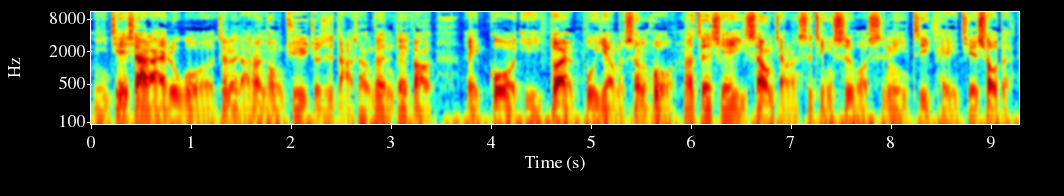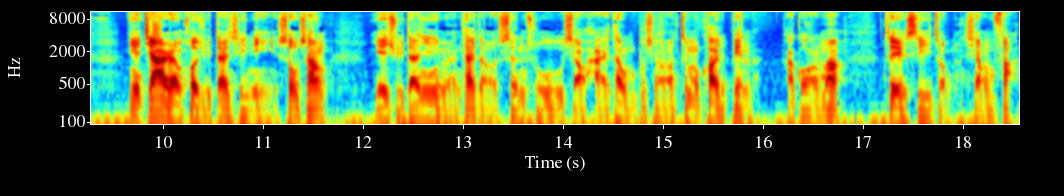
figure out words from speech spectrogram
你接下来如果真的打算同居，就是打算跟对方诶过一段不一样的生活，那这些以上讲的事情是否是你自己可以接受的？你的家人或许担心你受伤，也许担心你们太早生出小孩，他们不想要这么快就变了。阿公阿妈，这也是一种想法。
